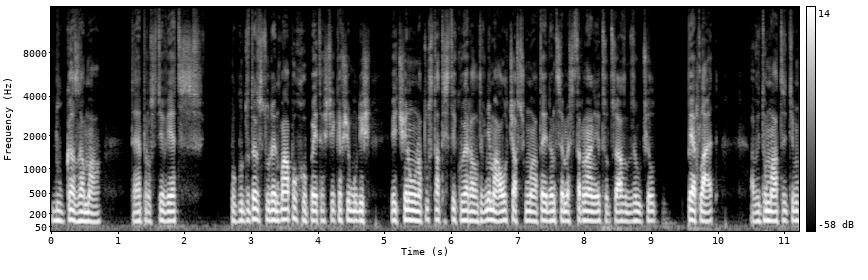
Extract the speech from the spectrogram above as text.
důkazama. To je prostě věc, pokud to ten student má pochopit, ještě ke všemu, když většinou na tu statistiku je relativně málo času, máte jeden semestr na něco, co já jsem se učil pět let a vy to máte těm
